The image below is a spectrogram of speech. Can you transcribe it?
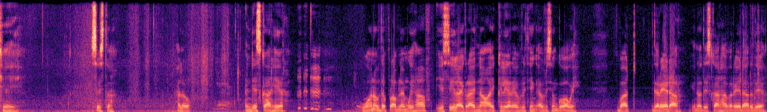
Okay. Sister. Hello. Yeah. In this car here, one of the problem we have, you see like right now I clear everything, everything go away. But the radar, you know this car have a radar there.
